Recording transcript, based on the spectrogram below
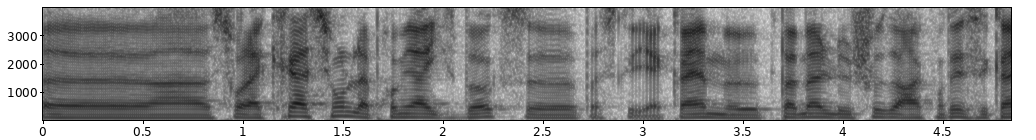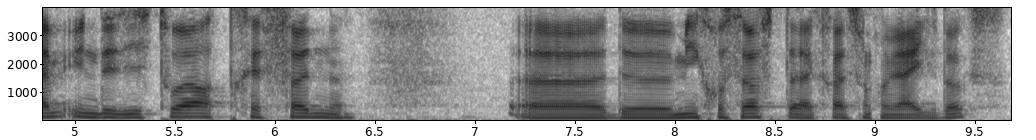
Euh, sur la création de la première Xbox, euh, parce qu'il y a quand même euh, pas mal de choses à raconter. C'est quand même une des histoires très fun de Microsoft à la création de la première Xbox.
